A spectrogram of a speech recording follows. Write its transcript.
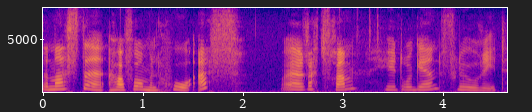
Den neste har formel HF, og er rett frem hydrogen fluorid.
